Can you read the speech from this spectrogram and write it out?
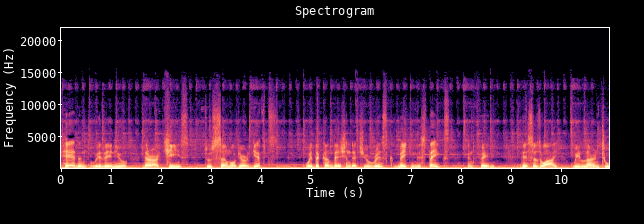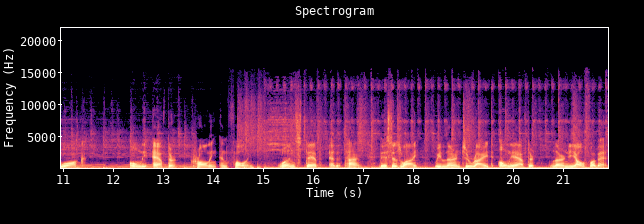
hidden within you there are keys to some of your gifts, with the condition that you risk making mistakes and failing. This is why we learn to walk only after crawling and falling, one step at a time. This is why we learn to write only after learn the alphabet.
